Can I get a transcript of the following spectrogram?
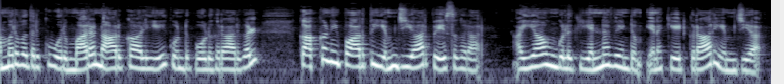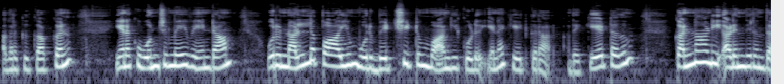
அமர்வதற்கு ஒரு மர நாற்காலியை கொண்டு போடுகிறார்கள். கக்கனை பார்த்து எம்ஜிஆர் பேசுகிறார். ஐயா உங்களுக்கு என்ன வேண்டும் என கேட்கிறார் எம்ஜிஆர். அதற்கு கக்கன் எனக்கு ஒன்றுமே வேண்டாம் ஒரு நல்ல பாயும் ஒரு பெட்ஷீட்டும் வாங்கி கொடு என கேட்கிறார். அதை கேட்டதும் கண்ணாடி அடைந்திருந்த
